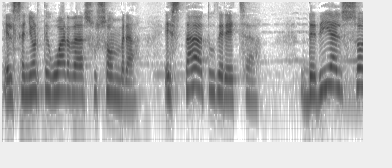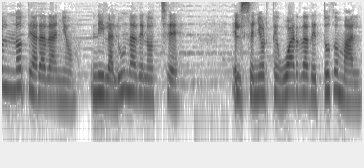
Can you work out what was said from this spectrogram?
El Señor te guarda a su sombra, está a tu derecha. De día el sol no te hará daño, ni la luna de noche. El Señor te guarda de todo mal,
